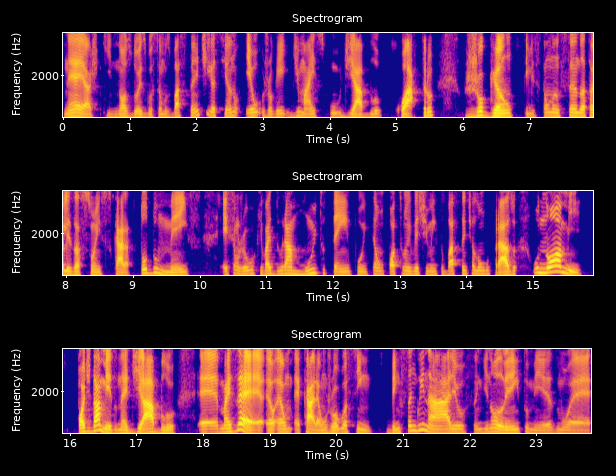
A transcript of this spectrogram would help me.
né? Acho que nós dois gostamos bastante. E esse ano eu joguei demais o Diablo 4 jogão. Eles estão lançando atualizações, cara, todo mês. Esse é um jogo que vai durar muito tempo, então pode ser um investimento bastante a longo prazo. O nome pode dar medo, né? Diablo. É, mas é, é, é, é, cara, é um jogo assim bem sanguinário, sanguinolento mesmo. É,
